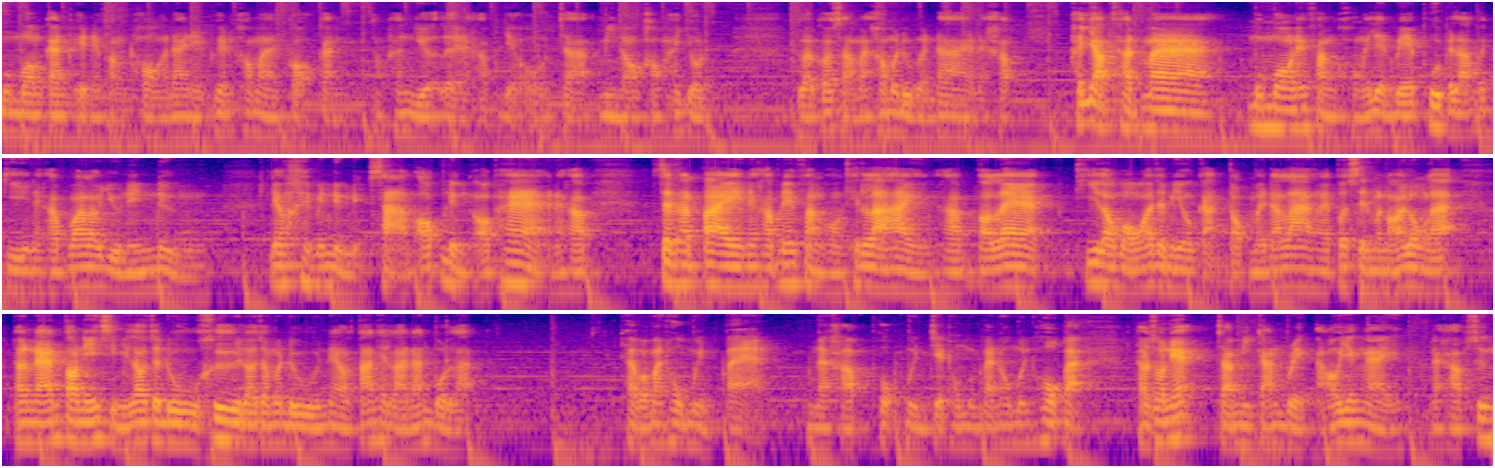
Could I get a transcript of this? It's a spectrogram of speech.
มุมมองการเทรดในฝั่งทองกันได้เนี่ยเพื่อนเข้ามาเกาะกันค่อนข้างเยอะเลยนะครับเดี๋ยวจะมีน้องเขาให้ยศ แล้วก็สามารถเข้ามาดูกันได้นะครับ ขยับถัดมามุมมองในฝั่งของเหรียญเวฟพูดไปแล้วเมื่อกี้นะครับว่าเราอยู่ใน 1 เรียกว่าเป็น1นี่ยสามออฟหนึ่งออฟห้านะครับสเต็ปถัดไปนะครับในฝั่งของเทนไลน์นะครับตอนแรกที่เรามองว่าจะมีโอกาสดรอปไปด้านล่างนเปอร์เซ็นต์มันน้อยลงแล้ว ดังนั้นตอนนี้สิ่งที่เราจะดูคือเราจะมาดูแนวต้านเทนไลน์ด้านบนละแถวประมาณ 68,000นะครับ 67,000 68,000 66,000อะ แถวโซนนี้จะมีการเบรกเอาท์ยังไงนะครับ ซึ่ง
